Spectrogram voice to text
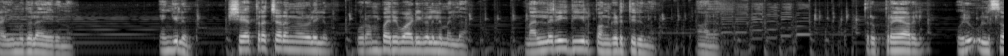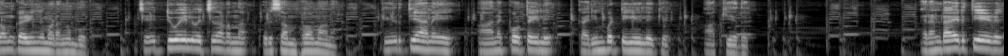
കൈമുതലായിരുന്നു. എങ്കിലും ക്ഷേത്രച്ചടങ്ങുകളിലും പുറം പരിപാടികളിലുമെല്ലാം നല്ല രീതിയിൽ പങ്കെടുത്തിരുന്നു ആന. തൃപ്രയാറിൽ ഒരു ഉത്സവം കഴിഞ്ഞ് മടങ്ങുമ്പോൾ ചേറ്റുവയിൽ വെച്ച് നടന്ന ഒരു സംഭവമാണ് കീർത്തി ആനയെ ആനക്കോട്ടയിലെ കരിമ്പട്ടികയിലേക്ക് ആക്കിയത്. രണ്ടായിരത്തി ഏഴ്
